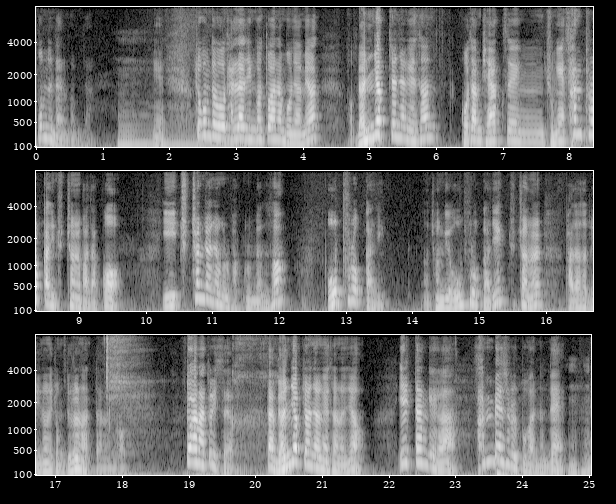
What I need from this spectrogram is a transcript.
뽑는다는 겁니다. 음. 예. 조금 더 달라진 건 또 하나 뭐냐면 어, 면접 전형에선 고3 재학생 중에 3%까지 추천을 받았고 이 추천 전형으로 바꾸면서 5%까지 어, 전교 5%까지 추천을 받아서 인원이 좀 늘어났다는 거. 또 하나 또 있어요. 일단 면접 전형에서는요. 1단계가 3배수를 뽑았는데 음흠.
